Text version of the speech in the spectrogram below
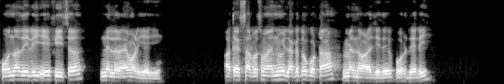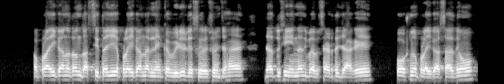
ਉਹਨਾਂ ਦੇ ਲਈ ਇਹ ਫੀਸ ਨਿਲ ਰਹਿਣ ਵਾਲੀ ਹੈ ਜੀ। ਅਤੇ ਸਰਵਿਸਮੈਨ ਨੂੰ ਅਲੱਗ ਤੋਂ ਕੋਟਾ ਮਿਲਣ ਵਾਲਾ ਜੀ ਇਹਦੇ ਪੋਸਟ ਦੇ ਲਈ। ਅਪਲਾਈ ਕਰਨਾ ਤੁਹਾਨੂੰ ਦੱਸ ਦਿੱਤਾ ਜੀ ਅਪਲਾਈ ਕਰਨ ਦਾ ਲਿੰਕ ਵੀਡੀਓ ਡਿਸਕ੍ਰਿਪਸ਼ਨ 'ਚ ਹੈ, ਜਾਂ ਤੁਸੀਂ ਇਹਨਾਂ ਦੀ ਵੈਬਸਾਈਟ ਤੇ ਜਾ ਕੇ ਪੋਸਟ ਨੂੰ ਅਪਲਾਈ ਕਰ ਸਕਦੇ ਹੋ,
